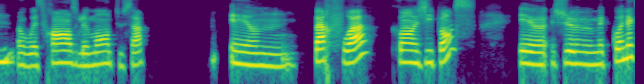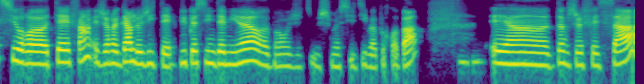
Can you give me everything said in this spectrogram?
Mmh. Ouest France, Le Mans, tout ça. Et parfois, quand j'y pense, et je me connecte sur TF1 et je regarde le JT. Vu que c'est une demi-heure, bon, je, me suis dit, bah, pourquoi pas? Mmh. Et donc, je fais ça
